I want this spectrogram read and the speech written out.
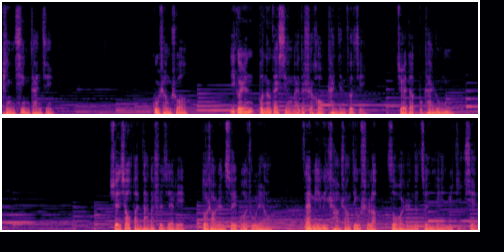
品性干净。顾城说：“一个人不能在醒来的时候看见自己，觉得不堪入目。喧嚣繁杂的世界里，多少人随波逐流，在名利场上丢失了做人的尊严与底线。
